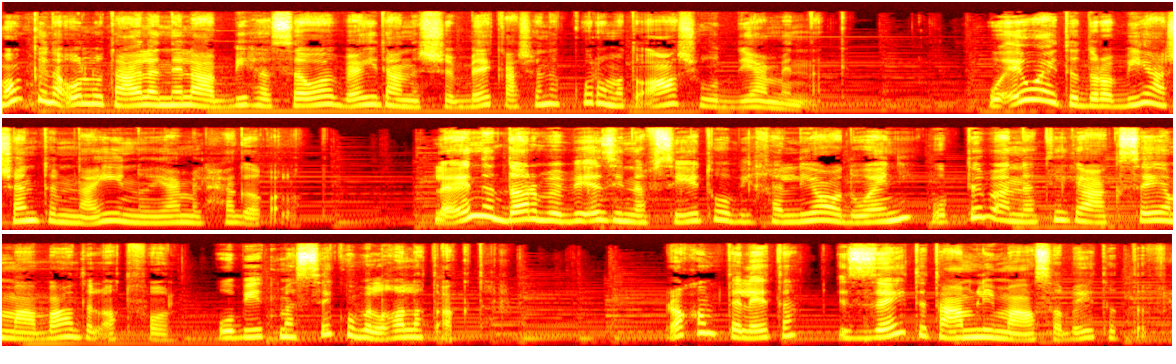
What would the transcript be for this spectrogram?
ممكن أقوله تعالى نلعب بيها سوا بعيد عن الشباك عشان الكورة ما تقعش وتضيع منك. وأوعي تضربيه عشان تمنعيه إنه يعمل حاجة غلط. لأن الضرب بيأذي نفسيته وبيخليه عدواني وبتبقى النتيجة عكسية مع بعض الأطفال وبيتمسكوا بالغلط أكتر. رقم ثلاثة إزاي تتعاملي مع عصبية الطفل؟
